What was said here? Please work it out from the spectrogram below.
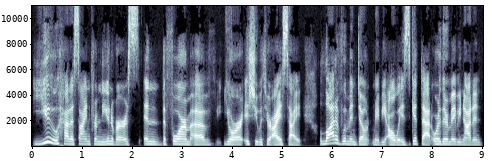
you had a sign from the universe in the form of your issue with your eyesight. A lot of women don't maybe always get that, or they're maybe not in,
